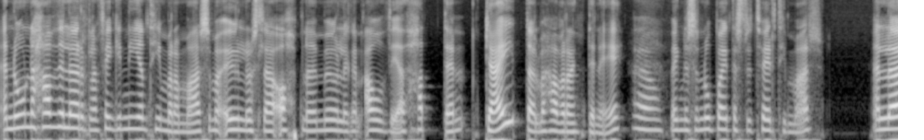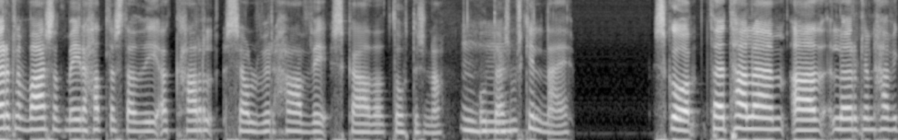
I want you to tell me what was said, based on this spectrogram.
En núna hafði lauruglan fengið nýjan tímarama sem að augljóslega opnaði mögulegan á því að hatten gæti alveg hafa ræntinni vegna þess að nú bætast við tveir tímar. En lauruglan var samt meira hallast að því að Karl sjálfur hafi skadað dóttur sinna Mm út af þessum skilnaði. Sko, það er talað um að lauruglan hafi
